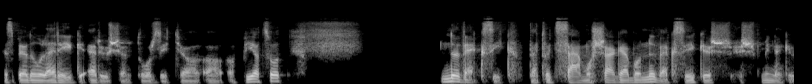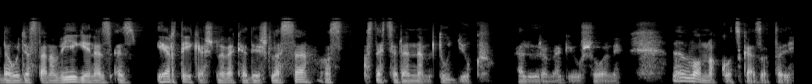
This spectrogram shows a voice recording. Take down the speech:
Ez például elég erősen torzítja a, a piacot növekszik, tehát hogy számosságában növekszik, és, és mindenki, de hogy aztán a végén ez, ez értékes növekedés lesz-e, azt, azt egyszerűen nem tudjuk előre megjósolni. Vannak kockázatai.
